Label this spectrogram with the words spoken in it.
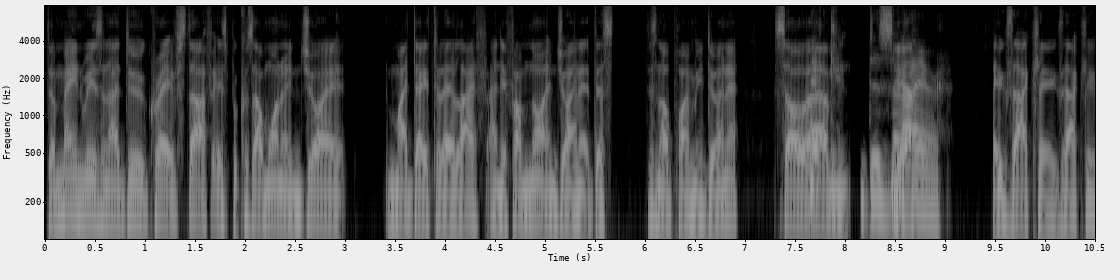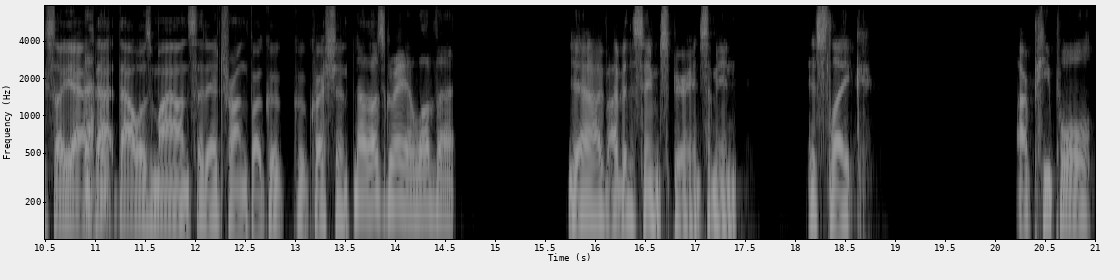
the main reason I do creative stuff is because I want to enjoy my day to day life. And if I'm not enjoying it, there's, there's no point in me doing it. So, um, desire. Yeah, exactly, exactly. So yeah, that, that was my answer there, Trung, but good, good question. No, that's great. I love that. Yeah, I've, I've had the same experience. I mean, it's like, are people,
